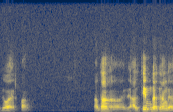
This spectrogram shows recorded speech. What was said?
இதுவாக இருப்பாங்க. அதான் இது அது திமுகவுக்கு அங்கே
